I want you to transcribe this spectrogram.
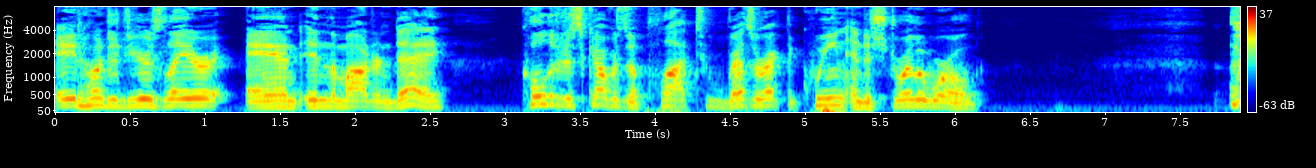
800 years later, and in the modern day, Calder discovers a plot to resurrect the Queen and destroy the world.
